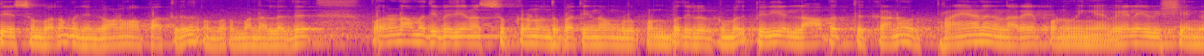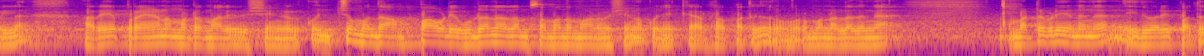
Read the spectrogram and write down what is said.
பேசும்போதெல்லாம் கொஞ்சம் கவனமாக பார்த்துக்கிறது ரொம்ப ரொம்ப நல்லது. பதினொன்றாம் அதிபதியான சுக்கிரன் வந்து பார்த்திங்கன்னா உங்களுக்கு ஒன்பதில் இருக்கும்போது பெரிய லாபத்துக்கான ஒரு பிரயாணங்கள் நிறைய பண்ணுவீங்க. வேலை விஷயங்களில் நிறைய பிரயாணம் பண்ணுற மாதிரி விஷயங்கள். கொஞ்சம் வந்து அப்பாவுடைய உடல்நலம் சம்மந்தமான விஷயங்கள் கொஞ்சம் கேர்ஃபுல்லாக பார்த்துக்கிறது ரொம்ப ரொம்ப நல்லது. நல்லதுங்க மற்றபடி என்னங்க? இதுவரை பார்த்து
